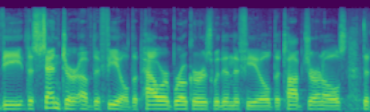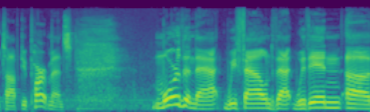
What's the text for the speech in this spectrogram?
the, the center of the field, the power brokers within the field, the top journals, the top departments. More than that, we found that within uh,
